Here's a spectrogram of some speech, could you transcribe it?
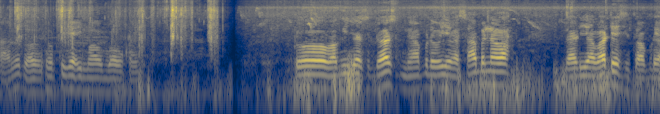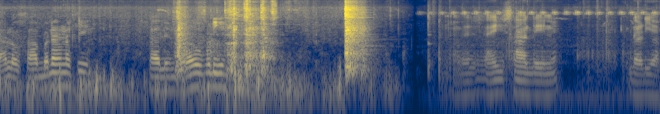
હાલો તો હવે છોટી જાય માવો બાવો ખાઈ. તો વાગી જશે દસ ને આપણે વૈયા શા બનાવવા. દાળિયા વાટે છે તો આપણે હાલો શા બનાવી નાખીએ. સા લઈને જવું પડીએ. હવે જઈ શા લઈને દાળિયા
